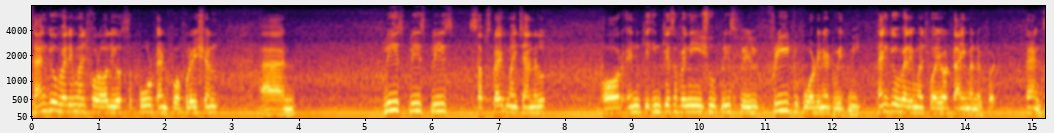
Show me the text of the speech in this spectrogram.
Thank you very much for all your support and cooperation and please please please subscribe my channel or in, in case of any issue please feel free to coordinate with me. Thank you very much for your time and effort. Thanks.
